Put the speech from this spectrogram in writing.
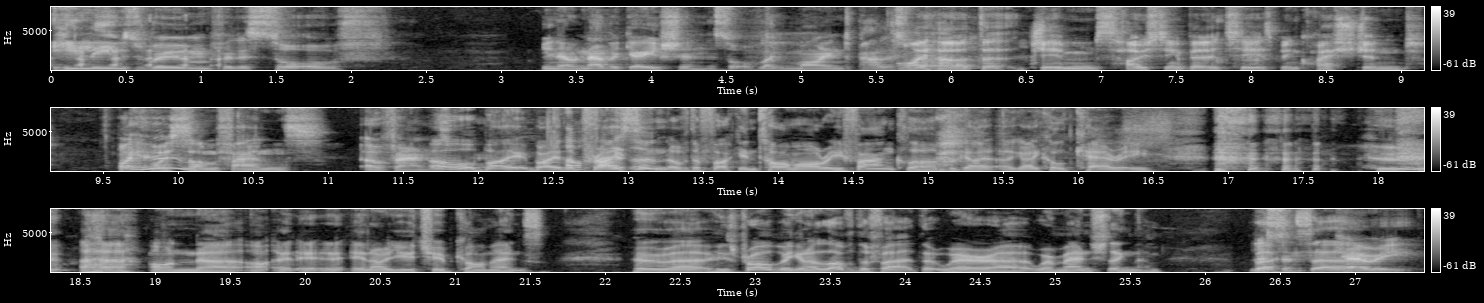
he leaves room for this sort of you know navigation, this sort of like mind palace. I work. heard that Jim's hosting ability has been questioned by who? by some fans. oh, fans. Oh, okay. by by the I'll president of the fucking Tom Orry fan club, a guy a guy called Kerry, who? uh, on uh, in, in in our YouTube comments, who uh, who's probably going to love the fact that we're uh, we're mentioning them. But, Listen, uh, Kerry,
